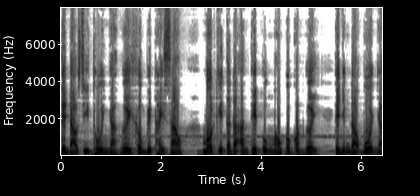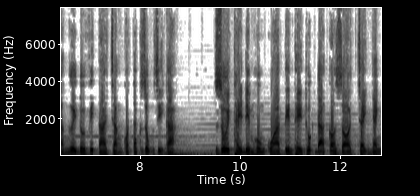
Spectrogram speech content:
Tên đạo sĩ thối nhà ngươi không biết hay sao? Một khi ta đã ăn thịt uống máu của con người, Thì những đạo bùa nhà ngươi đối với ta chẳng có tác dụng gì cả. Rồi thay đêm hôm qua, tên thầy thuốc đã co giò chạy nhanh,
